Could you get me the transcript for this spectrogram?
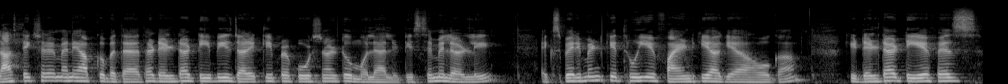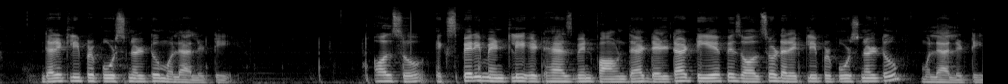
last lecture में मैंने आपको बताया था delta T B is directly proportional to molality similarly experiment के थ्रू ये फाइंड किया गया होगा कि delta T F is directly proportional to molality also experimentally it has been found that delta tf is also directly proportional to molality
